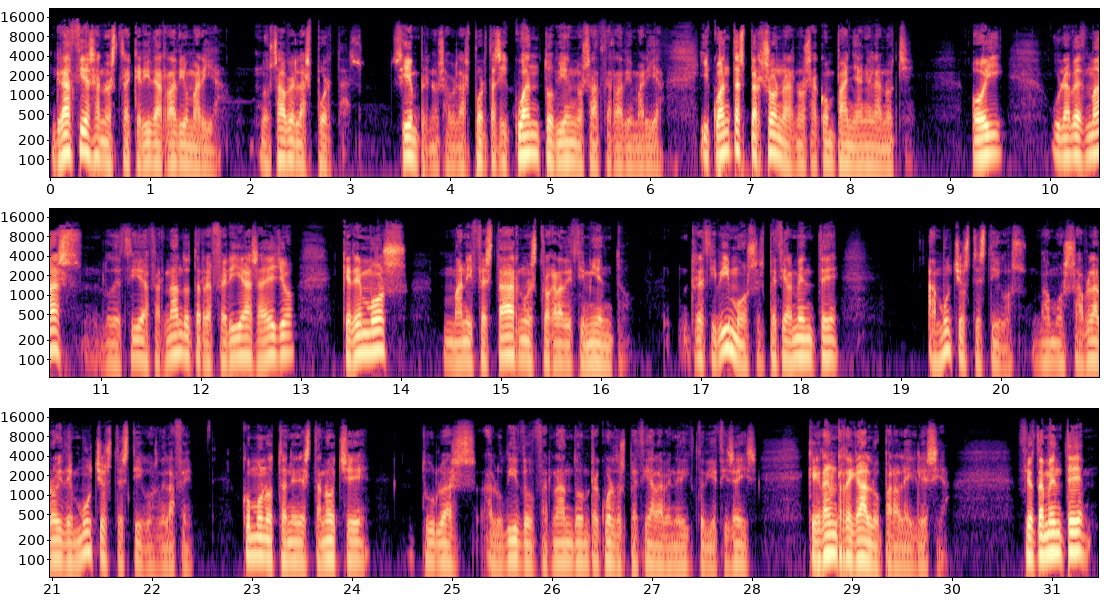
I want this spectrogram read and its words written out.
gracias a nuestra querida Radio María. Nos abre las puertas, siempre nos abre las puertas y cuánto bien nos hace Radio María y cuántas personas nos acompañan en la noche. Hoy, una vez más, lo decía Fernando, te referías a ello, queremos manifestar nuestro agradecimiento. Recibimos especialmente a muchos testigos. Vamos a hablar hoy de muchos testigos de la fe. ¿Cómo no tener esta noche, tú lo has aludido, Fernando, un recuerdo especial a Benedicto XVI? Qué gran regalo para la Iglesia. Ciertamente,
